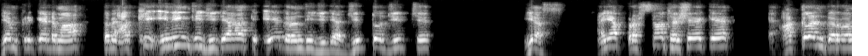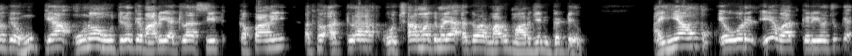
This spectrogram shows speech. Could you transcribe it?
જેમ ક્રિકેટમાં તમે આખી ઇનિંગથી જીત્યા કે એક રનથી જીત્યા, જીત તો જીત છે. યસ અહીંયા પ્રશ્ન થશે કે આકલન કરવાનું કે હું ક્યાં ઊણો ઉતર્યો કે મારી આટલા સીટ કપાણી અથવા આટલા ઓછા મત મળ્યા અથવા મારું માર્જિન ઘટ્યું. અહીંયા હું એવો એ વાત કરી રહ્યો છું કે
